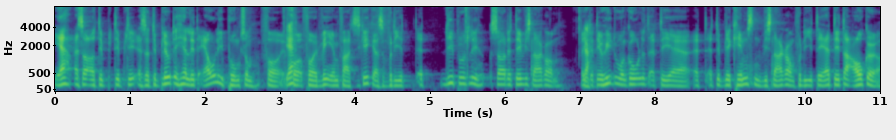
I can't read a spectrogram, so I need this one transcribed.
Ja, altså, og det, det, ble, altså, det blev det her lidt ærgerlige punktum for, ja. for, for et VM faktisk, ikke? Altså, fordi at, at lige pludselig, så er det det, vi snakker om. Ja. Det er jo helt uangåeligt, at det, er, at, at det bliver kendelsen, vi snakker om, fordi det er det, der afgør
